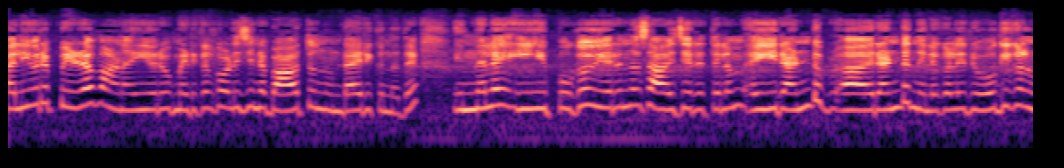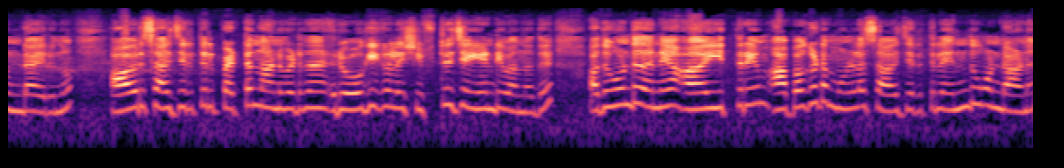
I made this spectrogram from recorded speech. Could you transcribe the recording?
വലിയൊരു പിഴവാണ് ഈ ഒരു മെഡിക്കൽ കോളേജിന്റെ ഭാഗത്തുനിന്ന് ഉണ്ടായിരിക്കുന്നത്. ഇന്നലെ ഈ പുക ഉയരുന്ന സാഹചര്യത്തിലും ഈ രണ്ട് രണ്ട് നിലകളിൽ രോഗികൾ ഉണ്ടായിരുന്നു. ആ ഒരു സാഹചര്യത്തിൽ പെട്ടെന്നാണ് ഇവിടുന്ന് രോഗികളെ ഷിഫ്റ്റ് ചെയ്യേണ്ടി വന്നത്. അതുകൊണ്ട് തന്നെ ഇത്രയും അപകടമുള്ള സാഹചര്യത്തിൽ എന്തുകൊണ്ടാണ്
